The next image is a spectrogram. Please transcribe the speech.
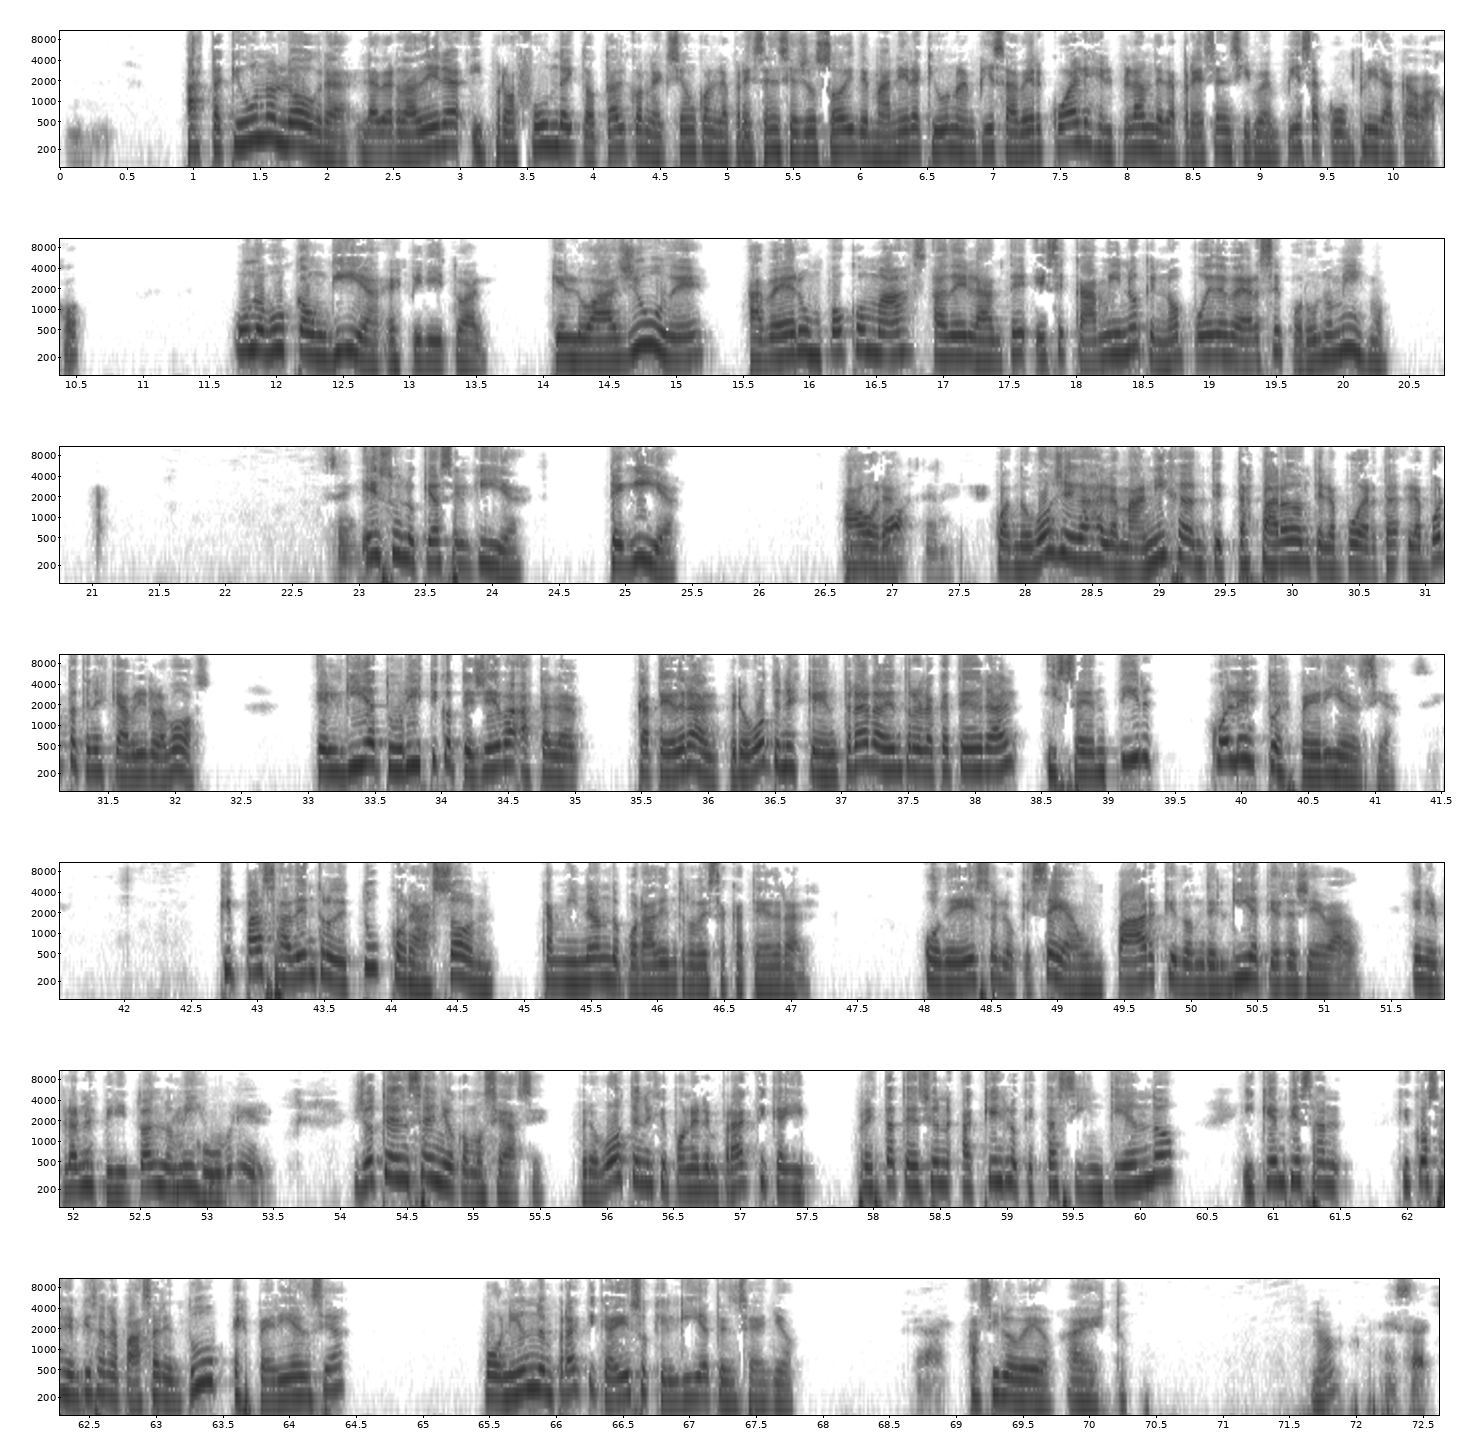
hasta que uno logra la verdadera y profunda y total conexión con la presencia yo soy, de manera que uno empieza a ver cuál es el plan de la presencia y lo empieza a cumplir acá abajo, uno busca un guía espiritual que lo ayude a ver un poco más adelante ese camino que no puede verse por uno mismo. Sí. Eso es lo que hace el guía, te guía. Ahora, Vos tenés que- cuando vos llegas a la manija, te estás parado ante la puerta, la puerta tenés que abrirla vos. El guía turístico te lleva hasta la catedral, pero vos tenés que entrar adentro de la catedral y sentir cuál es tu experiencia. ¿Qué pasa adentro de tu corazón caminando por adentro de esa catedral? O de eso lo que sea, un parque donde el guía te haya llevado. En el plano espiritual lo mismo. Descubrir. Yo te enseño cómo se hace, pero vos tenés que poner en práctica y presta atención a qué es lo que estás sintiendo y qué empiezan, qué cosas empiezan a pasar en tu experiencia, poniendo en práctica eso que el guía te enseñó. Claro. Así lo veo a esto. ¿No? Exacto.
